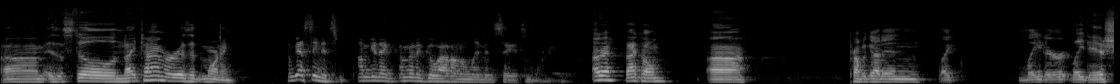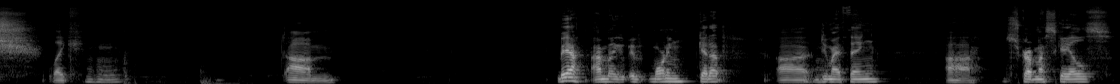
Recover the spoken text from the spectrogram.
Um, is it still nighttime or is it morning? I'm guessing it's. I'm gonna. I'm gonna go out on a limb and say it's morning. Okay, back home. Uh, probably got in like later, late-ish. Like, um, but yeah, I'm like morning. Get up, uh, do Mhm. my thing, uh, scrub my scales.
